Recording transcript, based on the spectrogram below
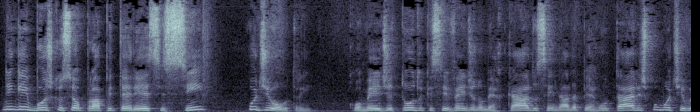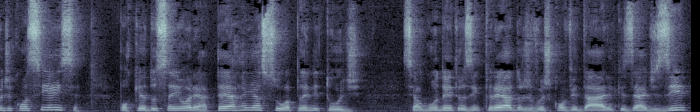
Ninguém busca o seu próprio interesse, sim o de outrem. Comei de tudo que se vende no mercado sem nada perguntares por motivo de consciência, porque do Senhor é a terra e a sua plenitude. Se algum dentre os incrédulos vos convidar e quiser dizer,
